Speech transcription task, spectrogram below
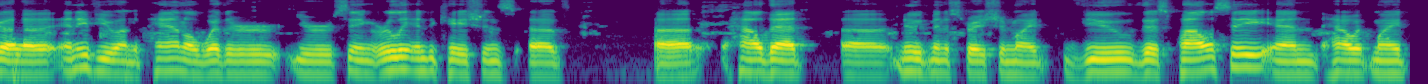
uh, any of you on the panel whether you're seeing early indications of uh, how that uh, new administration might view this policy and how it might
